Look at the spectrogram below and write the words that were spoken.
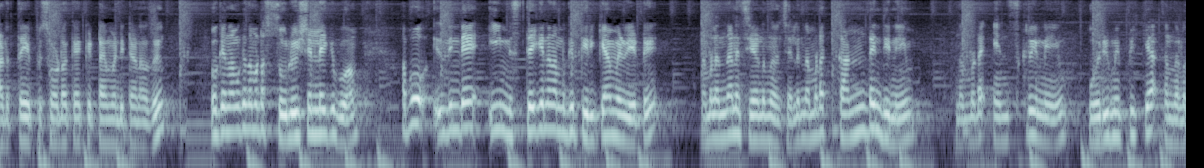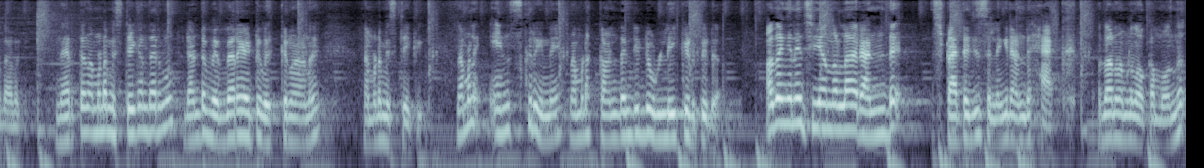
അടുത്ത എപ്പിസോഡൊക്കെ കിട്ടാൻ വേണ്ടിയിട്ടാണ് അത്. ഓക്കെ നമുക്ക് നമ്മുടെ സൊല്യൂഷനിലേക്ക് പോകാം അപ്പോൾ ഇതിന്റെ ഈ മിസ്റ്റേക്കിനെ നമുക്ക് തിരിക്കാൻ വേണ്ടിയിട്ട് നമ്മൾ എന്താണ് ചെയ്യേണ്ടതെന്ന് വെച്ചാൽ നമ്മുടെ കണ്ടന്റിനെയും നമ്മുടെ എൻ സ്ക്രീനെയും ഒരുമിപ്പിക്കുക എന്നുള്ളതാണ്. നേരത്തെ നമ്മുടെ മിസ്റ്റേക്ക് എന്തായിരുന്നു? രണ്ട് വെവ്വേറെ ആയിട്ട് വെക്കുന്നതാണ് നമ്മുടെ മിസ്റ്റേക്ക് നമ്മൾ എൻ സ്ക്രീനെ നമ്മുടെ കണ്ടന്റിന്റെ ഉള്ളിലേക്ക് എടുത്തിടുക. അതെങ്ങനെ ചെയ്യാന്നുള്ള രണ്ട് സ്ട്രാറ്റജീസ് അല്ലെങ്കിൽ രണ്ട് ഹാക്ക് അതാണ് നമ്മൾ നോക്കാൻ പോകുന്നത്.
